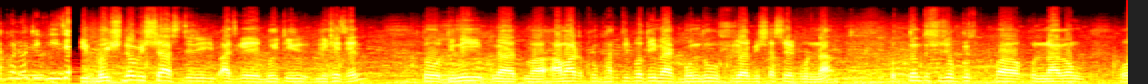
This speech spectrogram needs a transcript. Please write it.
এখনও ঠিক নিজে। বৈষ্ণব বিশ্বাস যিনি আজকে বইটি লিখেছেন, তো তিনি আমার খুব ভাতৃপ্রতিম এক বন্ধু সুজয় বিশ্বাসের কন্যা, অত্যন্ত সুযোগ্য কন্যা এবং ও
